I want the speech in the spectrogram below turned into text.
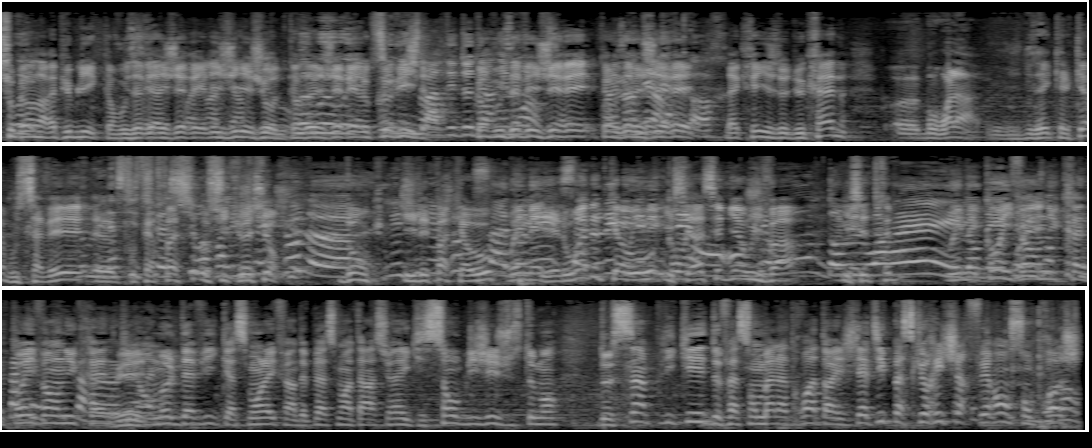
sur le président de la République, quand vous avez à gérer les gilets jaunes, quand vous avez géré le Covid, quand vous avez géré, quand vous avez géré d'accord. la crise d'Ukraine, euh, bon voilà, vous avez quelqu'un, vous savez, Non, mais euh, faire face aux enfin, situations. jaunes, euh, Donc, il n'est pas KO, a mais il est loin d'être KO, il sait assez bien où il va, il sait très Oui, mais quand il va en Ukraine, quand il va en Ukraine, en Moldavie, qu'à ce moment-là il fait un déplacement international et qu'il se sent obligé justement de s'impliquer de façon maladroite dans les législatives parce que Richard Ferrand, son proche,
